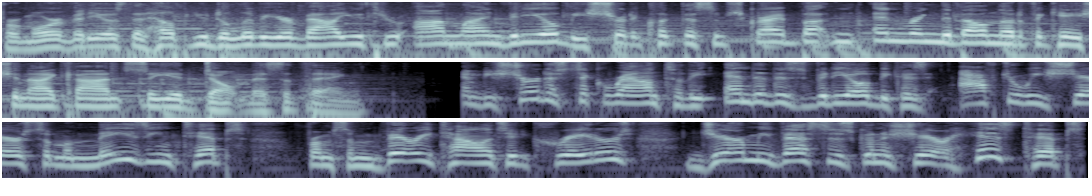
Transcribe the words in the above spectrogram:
For more videos that help you deliver your value through online video, be sure to click the subscribe button and ring the bell notification icon so you don't miss a thing. And be sure to stick around to the end of this video because after we share some amazing tips from some very talented creators, Jeremy Vest is going to share his tips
